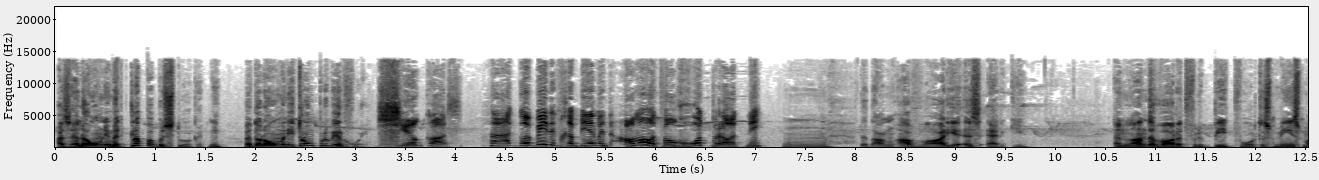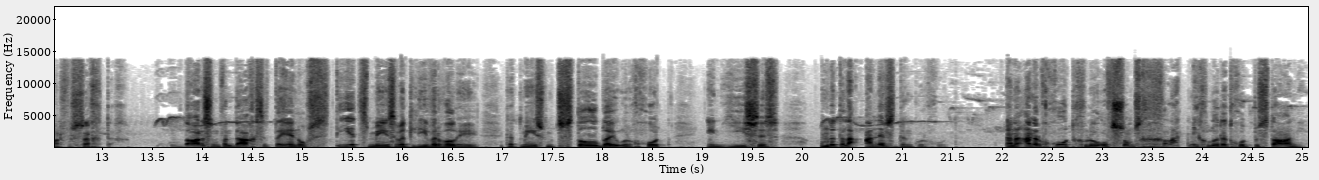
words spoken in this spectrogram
As hulle hom nie met klippe bestook het nie, het hulle hom in die tronk probeer gooi. Sjokas. Ek hoop nie dit gebeur met almal wat van God praat nie. Dit hang af waar jy is, Ertjie. In lande waar dit verbied word, is mens maar versigtig. Daar is in vandag se tye nog steeds mense wat liewer wil hê dat mens moet stil bly oor God en Jesus omdat hulle anders dink oor God. En 'n ander God glo of soms glad nie glo dat God bestaan nie.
